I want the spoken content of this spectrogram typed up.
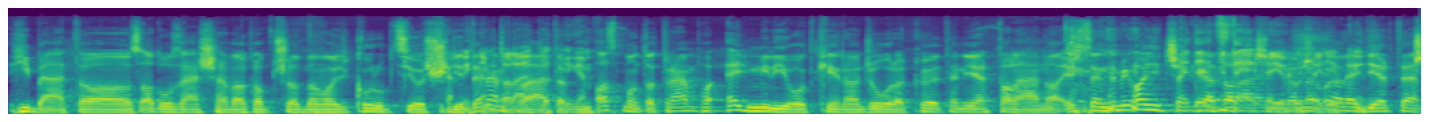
hibát az adózásával kapcsolatban, vagy korrupciós Semmit ügyét, de nem nem, találtak, találtak. igen. Azt mondta Trump, ha egy milliót kéne a Joe-ra költenie, találna. És szerintem még annyit se De kell ez teljesen találni, egyébként. egyértelmű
